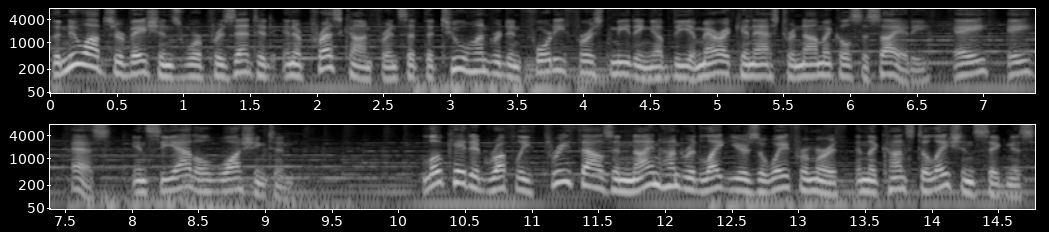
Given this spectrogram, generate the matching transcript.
The new observations were presented in a press conference at the 241st meeting of the American Astronomical Society, AAS, in Seattle, Washington. Located roughly 3,900 light years away from Earth in the constellation Cygnus,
